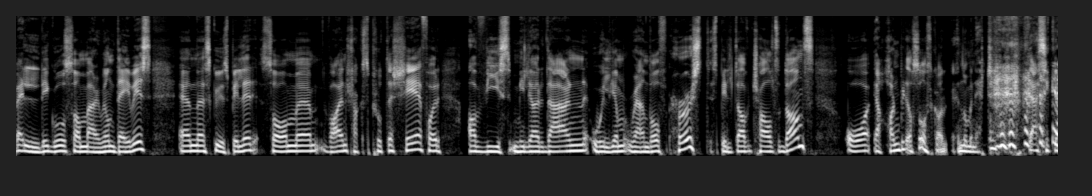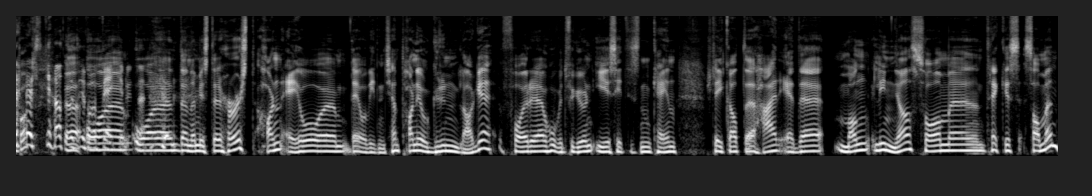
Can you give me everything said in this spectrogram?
veldig god som Marion Davies, en skuespiller som eh, var en slags protesjé for avismilliardæren William Randolph Hearst, spilt av Charles Dance. Og ja, han blir også Oscar-nominert, det er jeg sikker på. Jeg bare og, det. og denne Mr. Hearst, han er jo, det er jo viden kjent, han er jo grunnlaget for eh, hovedfiguren i Citizen Kane, slik at eh, her er det mange linjer som eh, trekkes sammen,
